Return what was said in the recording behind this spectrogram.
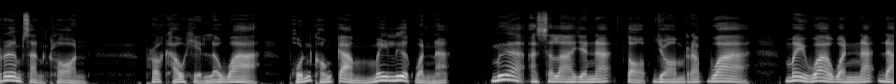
เริ่มสั่นคลอน เพราะเขาเห็นแล้วว่า ผลของกรรมไม่เลือกวันนะเมื่ออัสลายนะตอบยอมรับว่า ไม่ว่าวันณะใด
